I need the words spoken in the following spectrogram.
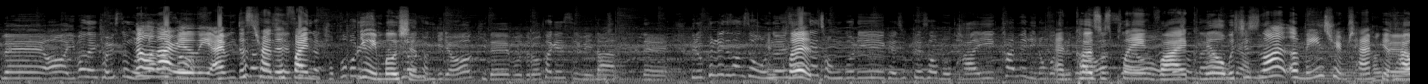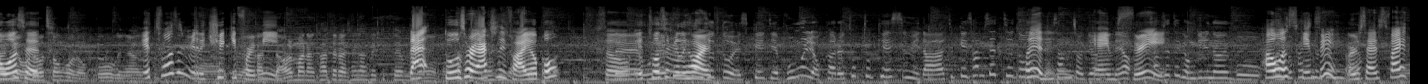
네, 어, 이번엔 결승 No, not really. I'm just trying to find new emotion. 경기력 기대해 보도록 하겠습니다. 네, 그리고 선수 오늘 상대 정글이 계속해서 뭐 바이, 카밀 이런 것들 And Cuzz was playing Vi, Camille, which is not a mainstream champion. How was it? It wasn't really tricky for me. That those are actually viable. So 네, it wasn't really hard. 또 SKT의 보물 역할을 톡톡히 했습니다. 특히 3세트도 인상적이었는데요. 3세트 경기는 뭐 How was game 3? Were you satisfied?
